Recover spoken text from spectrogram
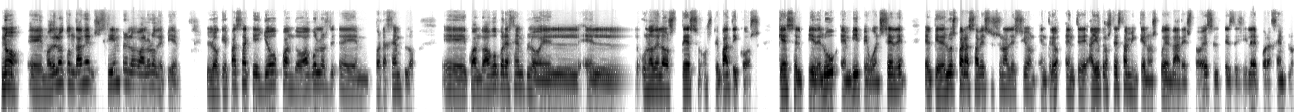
No, el modelo Tom Dammer siempre lo valoro de pie. Lo que pasa que yo cuando hago los, eh, por ejemplo, eh, cuando hago, por ejemplo, el, uno de los test osteopáticos que es el pie de luz en bipe o en sede. El pie de luz es para saber si es una lesión. Hay otros test también que nos pueden dar esto, ¿eh? es el test de Gillette, por ejemplo.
